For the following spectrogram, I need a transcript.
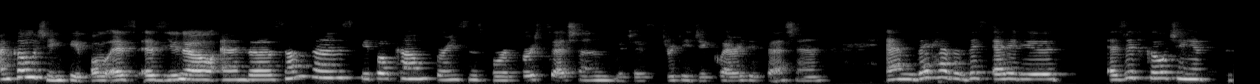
I'm coaching people, as, as you know, and uh, sometimes people come, for instance, for a first session, which is strategic clarity session, and they have this attitude as if coaching is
